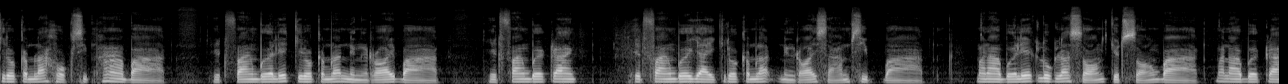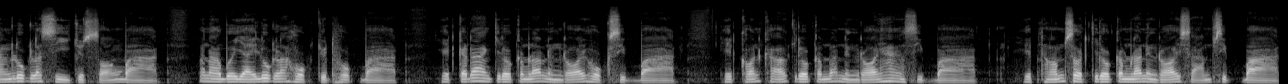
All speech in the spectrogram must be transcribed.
กิโลกรัมละ 65 บาท เห็ดฟางเบอร์เล็กกิโลกรัมละ 100 บาท เห็ดฟางเบอร์กลาง เห็ดฟางเบอร์ใหญ่กิโลกรัมละ 130 บาท มะนาวเบอร์เล็กลูกละ 2.2 บาท มะนาวเบอร์กลางลูกละ 4.2 บาท มะนาวเบอร์ใหญ่ลูกละ 6.6 บาท เห็ดกระด้างกิโลกรัมละ 160 บาท เห็ดขอนขาวกิโลกรัมละ 150 บาท เห็ดหอมสดกิโลกรัมละ 130 บาท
